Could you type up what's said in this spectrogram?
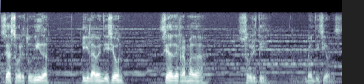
sea sobre tu vida y la bendición sea derramada sobre ti. Bendiciones.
